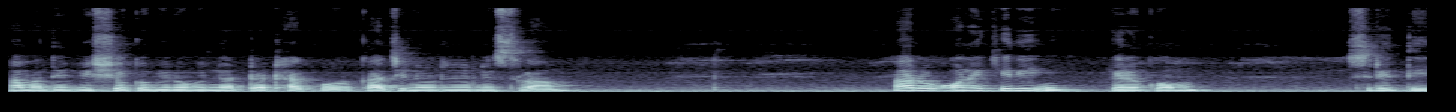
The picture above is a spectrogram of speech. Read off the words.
আমাদের বিশ্বকবি রবীন্দ্রনাথ ঠাকুর, কাজী নজরুল ইসলাম, আরও অনেকেরই এরকম স্মৃতি।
